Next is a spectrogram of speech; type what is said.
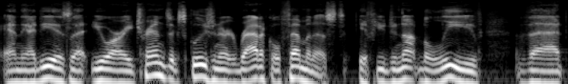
And the idea is that you are a trans exclusionary radical feminist if you do not believe that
